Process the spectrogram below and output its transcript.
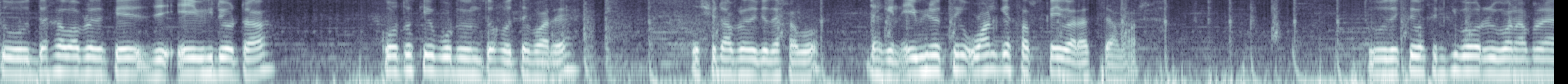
তো দেখাবো আপনাদেরকে যে এই ভিডিওটা কত কে পর্যন্ত হতে পারে। তো সেটা আপনাদেরকে দেখাবো। দেখেন, এই ভিডিও থেকে ওয়ান কে সাবস্ক্রাইবার আছে আমার। তো দেখতে পাচ্ছেন কীভাবে রিবান আপনারা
